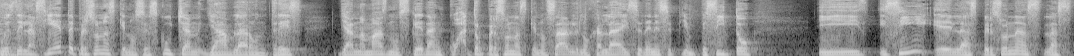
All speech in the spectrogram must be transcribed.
Pues de las siete personas que nos escuchan, ya hablaron tres. Ya nada más nos quedan cuatro personas que nos hablen. Ojalá y se den ese tiempecito. Y, sí, eh, las personas, las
